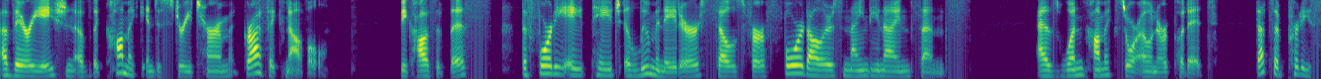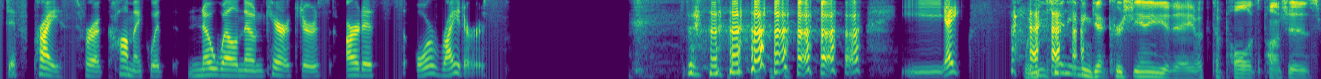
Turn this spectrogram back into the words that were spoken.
a variation of the comic industry term graphic novel. Because of this, the 48 page Illuminator sells for $4.99. As one comic store owner put it, that's a pretty stiff price for a comic with no well known characters, artists, or writers. Yikes. when you can't even get Christianity Today to pull its punches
